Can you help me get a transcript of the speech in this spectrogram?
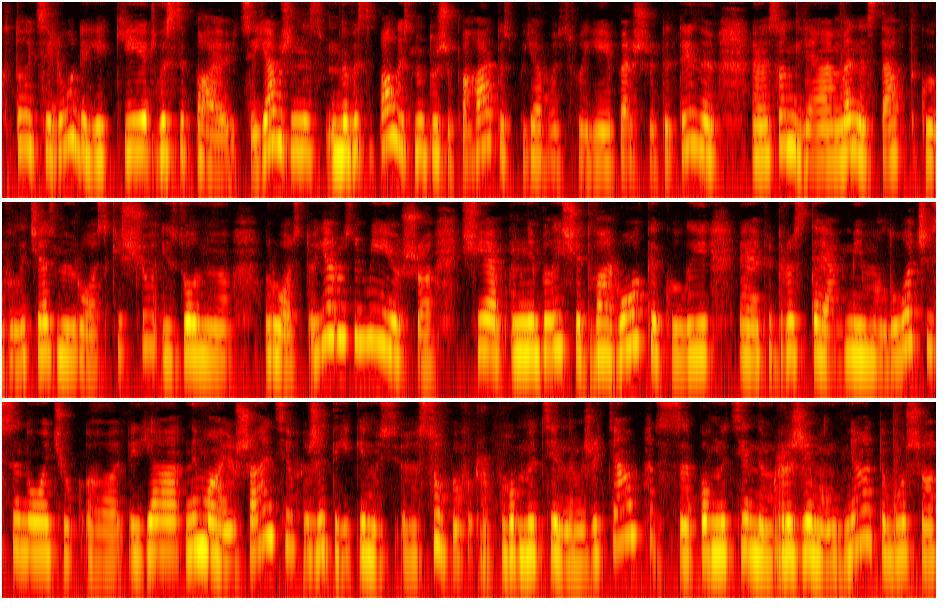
хто ці люди, які висипаються. Я вже не, не висипалась ну, дуже багато з появою своєї першою дитиною. Е, Сон для мене став такою величезною розкішшю і зоною росту. Я розумію, що ще не ближче два роки, коли е, підросте мій молодший синочок, е, я не маю шансів жити якимось е, супер повноцінним життям з повноцінним режимом дня, тому що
